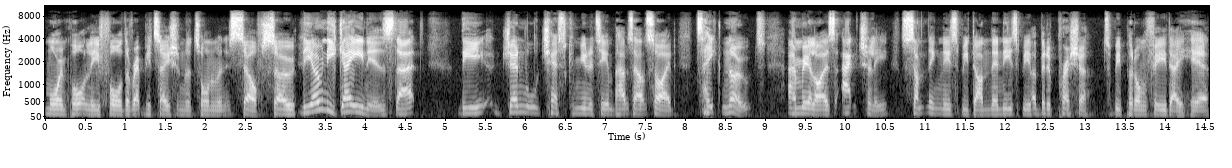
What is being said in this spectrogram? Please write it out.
more importantly for the reputation of the tournament itself. So the only gain is that the general chess community and perhaps outside take note and realize actually something needs to be done. There needs to be a bit of pressure to be put on FIDE here.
